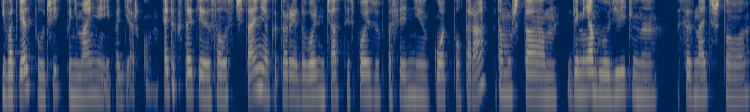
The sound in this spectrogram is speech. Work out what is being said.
и в ответ получить понимание и поддержку. Это, кстати, словосочетание, которое я довольно часто использую в последний год-полтора, потому что для меня было удивительно осознать, что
